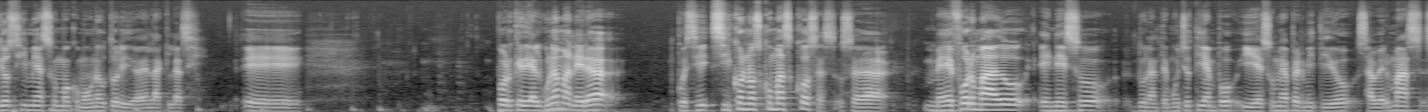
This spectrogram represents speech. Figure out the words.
yo sí me asumo como una autoridad en la clase. Eh, porque de alguna manera, pues sí, sí conozco más cosas. O sea, me he formado en eso durante mucho tiempo y eso me ha permitido saber más,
